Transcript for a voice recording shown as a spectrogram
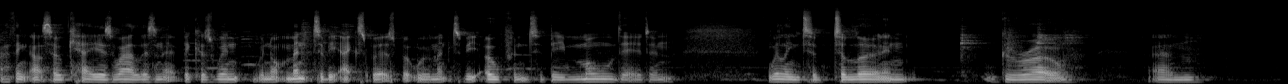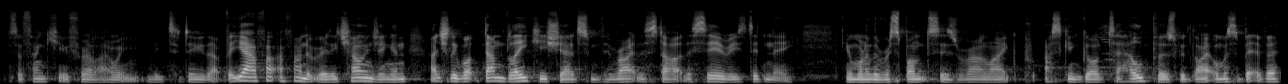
I think that's okay as well, isn't it? Because we're, we're not meant to be experts, but we're meant to be open to be molded and willing to, to learn and grow. Um, so thank you for allowing me to do that. But yeah, I found, I found, it really challenging. And actually, what Dan Blakey shared something right at the start of the series, didn't he? In one of the responses around like asking God to help us with like almost a bit of a,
